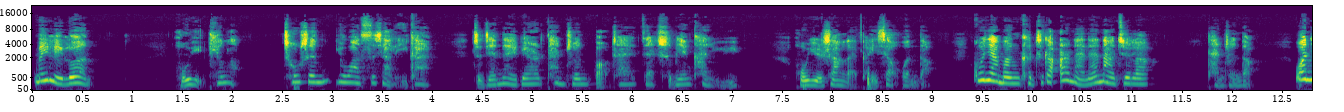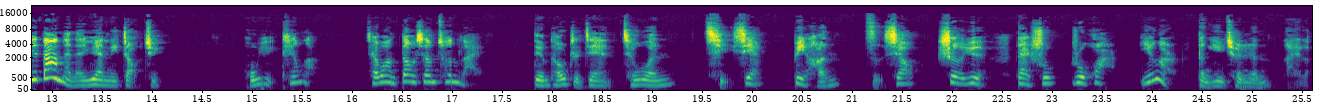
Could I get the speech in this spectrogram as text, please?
没理论。”红玉听了。抽身又往四下里一看，只见那边探春、宝钗在池边看鱼。红玉上来陪笑问道：“姑娘们可知道二奶奶哪去了？”探春道：“往你大奶奶院里找去。”红玉听了，才往稻香村来，顶头只见晴雯、启宪、碧痕、紫霄、麝月、黛书、入画、莺儿等一群人来了。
